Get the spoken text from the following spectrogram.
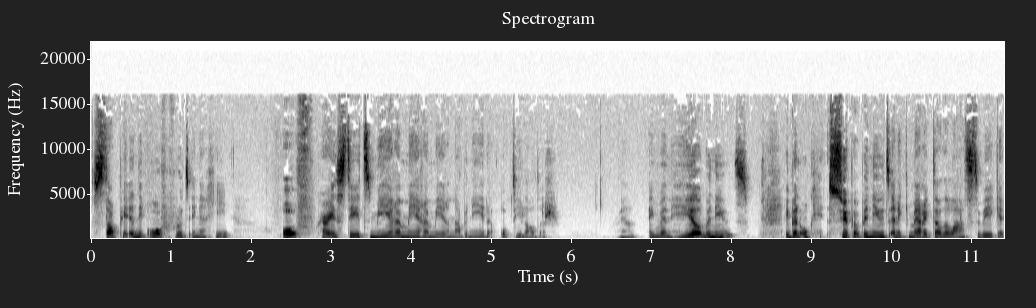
Stap je in die overvloedsenergie? Of ga je steeds meer en meer en meer naar beneden op die ladder? Ja, ik ben heel benieuwd. Ik ben ook super benieuwd en ik merk dat de laatste weken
